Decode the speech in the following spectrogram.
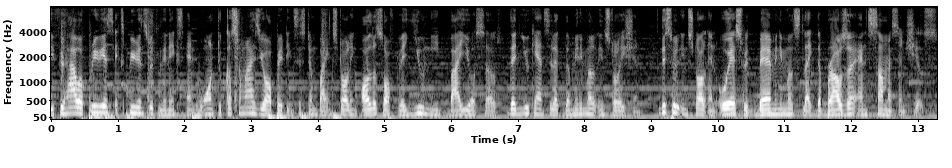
If you have a previous experience with Linux and want to customize your operating system by installing all the software you need by yourself, then you can select the minimal installation. This will install an OS with bare minimals like the browser and some essentials.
